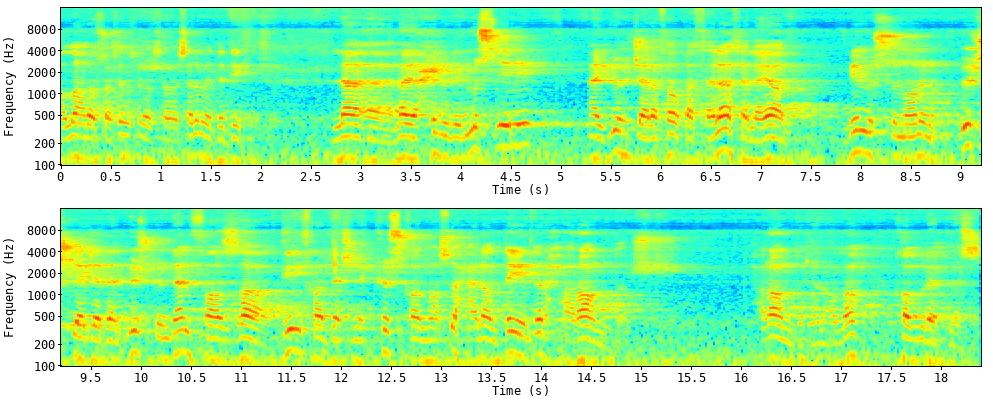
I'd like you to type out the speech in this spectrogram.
Allah Resulü sallallahu aleyhi ve sellem dedi La, la yahilu lil muslimi en yuhcara fevka thelâfe leyal. Bir Müslümanın üç geceden, üç günden fazla din kardeşine küs kalması helal değildir, haramdır. Haramdır yani Allah kabul etmez.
